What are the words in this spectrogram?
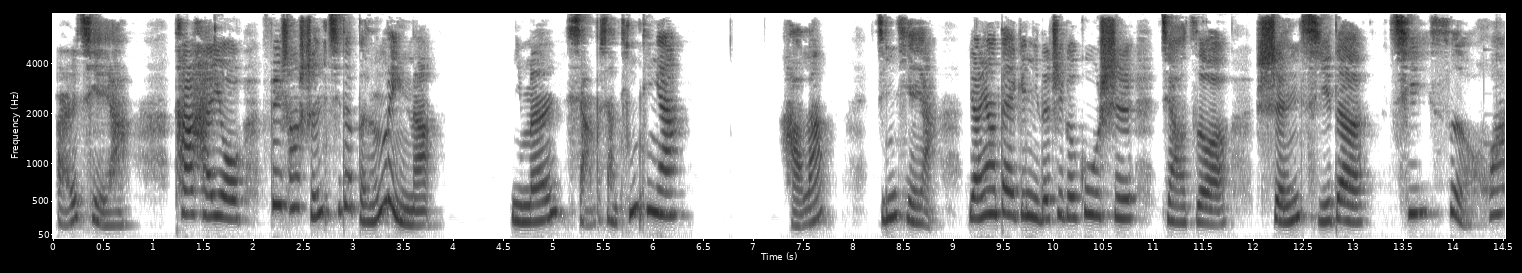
而且呀，它还有非常神奇的本领呢。你们想不想听听呀？好了，今天呀，洋洋带给你的这个故事叫做《神奇的七色花》。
